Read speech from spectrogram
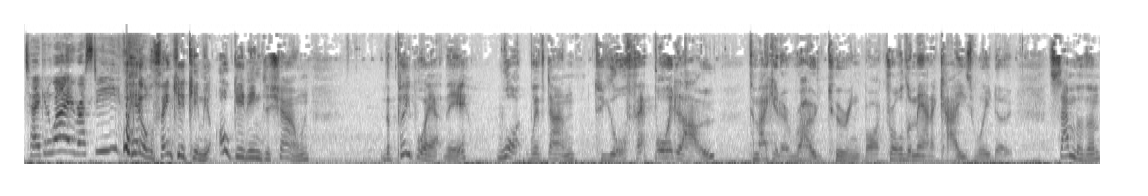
Take it away, Rusty. Well, thank you, Kimmy. I'll get into showing the people out there what we've done to your Fat Boy Low to make it a road touring bike for all the amount of Ks we do. Some of them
